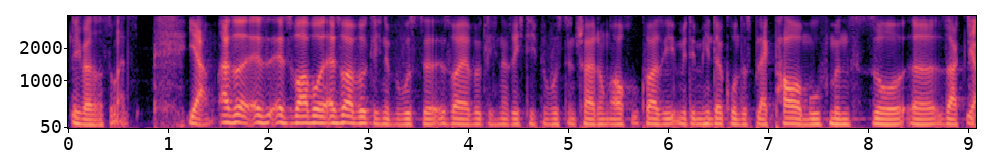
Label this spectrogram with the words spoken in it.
ich weiß, was du meinst. Ja, also es, es war wohl, es war wirklich eine bewusste, es war ja wirklich eine richtig bewusste Entscheidung, auch quasi mit dem Hintergrund des Black Power Movements, so äh, sagt, Ja.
